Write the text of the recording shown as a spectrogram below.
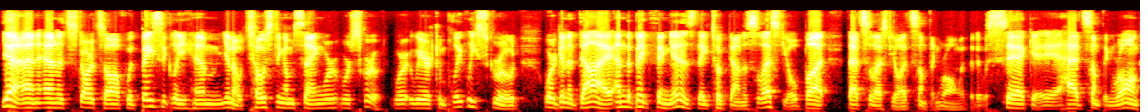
yeah, and and it starts off with basically him, you know, toasting him, saying we're we're screwed. We're we're completely screwed. We're gonna die. And the big thing is they took down a celestial, but that celestial had something wrong with it. It was sick. It had something wrong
